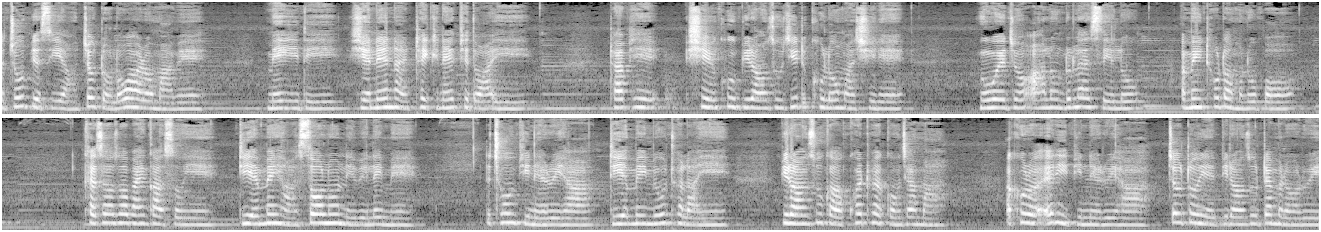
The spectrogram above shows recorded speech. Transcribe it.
အကျိုးပစ္စည်းအောင်ကြုတ်တော်လောက်ရတော့မှာပဲမေရီသည်ရင်ထဲ၌ထိတ်ခနဲဖြစ်သွား၏ဒါဖြင့်အရှင်အခုပြည်တော်စုကြီးတစ်ခုလုံးမှာရှိတဲ့ငွေကြောအားလုံးလွတ်လပ်စေလို့အမိန့်ထုတ်တော်မလို့ပေါ့ ခက်စောစောပိုင်းကဆိုရင်ဒီအမိန့်ဟာစောလွန်းနေပြီလိမ့်မယ်တချို့ပြည်နယ်တွေဟာဒီအမိန့်မျိုးထွက်လာရင်ပြည်တော်စုကခွဲထွက်ကုန်ကြမှာအခုတော့အဲ့ဒီပြည်နယ်တွေဟာကျုပ်တို့ရဲ့ပြည်တော်စုတက်မတော်တွေ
